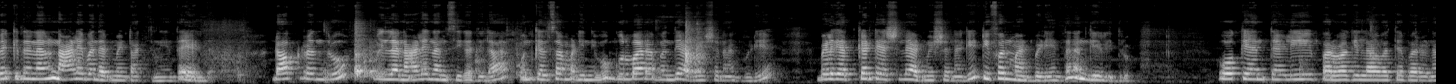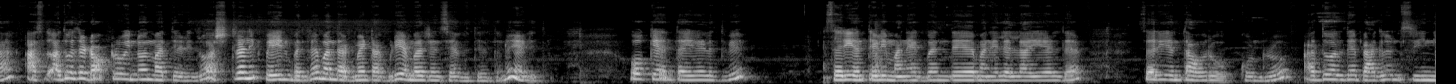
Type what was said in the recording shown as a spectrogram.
ಬೇಕಿದ್ರೆ ನಾನು ನಾಳೆ ಬಂದು ಅಡ್ಮಿಂಟ್ ಆಗ್ತೀನಿ ಅಂತ ಹೇಳಿದೆ. ಡಾಕ್ಟ್ರ್ ಅಂದರು, ಇಲ್ಲ ನಾಳೆ ನಾನು ಸಿಗೋದಿಲ್ಲ. ಒಂದು ಕೆಲಸ ಮಾಡಿ ನೀವು ಗುರುವಾರ ಬಂದು ಅಡ್ಮಿಷನ್ ಆಗಿಬಿಡಿ. ಬೆಳಗ್ಗೆ ಹತ್ತು ಗಂಟೆ ಅಷ್ಟಲ್ಲೇ ಅಡ್ಮಿಷನ್ ಆಗಿ ಟಿಫನ್ ಮಾಡಿಬಿಡಿ ಅಂತ ನನಗೆ ಹೇಳಿದರು. ಓಕೆ ಅಂತೇಳಿ ಪರವಾಗಿಲ್ಲ, ಅವತ್ತೇ ಬರೋಣ. ಅಸ್, ಅದು ಅಲ್ಲದೆ ಡಾಕ್ಟ್ರು ಇನ್ನೊಂದು ಮಾತು ಹೇಳಿದರು. ಅಷ್ಟರಲ್ಲಿ ಪೇಯ್ನ್ ಬಂದರೆ ಬಂದು ಅಡ್ಮಿಟ್ ಆಗಿಬಿಡಿ ಎಮರ್ಜೆನ್ಸಿ ಆಗುತ್ತೆ ಅಂತಲೂ ಹೇಳಿದರು. ಓಕೆ ಅಂತ ಹೇಳಿದ್ವಿ. ಸರಿ ಅಂತೇಳಿ ಮನೆಗೆ ಬಂದೆ, ಮನೇಲೆಲ್ಲ ಹೇಳ್ದೆ. ಸರಿ ಅಂತ ಅವರು ಒಪ್ಕೊಂಡ್ರು. ಅದು ಅಲ್ಲದೆ ಬ್ಯಾಗ್ರೌಂಡ್ ಸೀನ್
